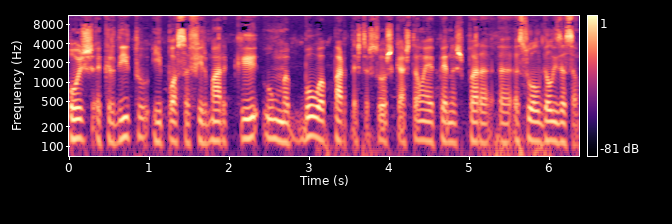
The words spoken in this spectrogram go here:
hoje acredito e posso afirmar que uma boa parte destas pessoas que cá estão é apenas para a, a sua legalização.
